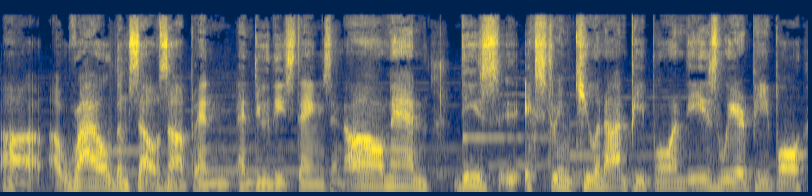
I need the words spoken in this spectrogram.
uh, rile themselves up and, and do these things? And oh man, these extreme QAnon people and these weird people,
